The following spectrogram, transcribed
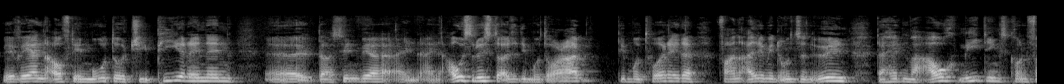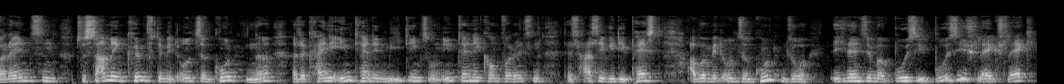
Wir wären auf den MotoGP-Rennen, äh, da sind wir ein, ein Ausrüster, also die Motorrad die Motorräder fahren alle mit unseren Ölen. Da hätten wir auch Meetings, Konferenzen, Zusammenkünfte mit unseren Kunden. Ne? Also keine internen Meetings und interne Konferenzen, das hasse ich wie die Pest. Aber mit unseren Kunden so, ich nenne es immer Bussi, Bussi, Schleck, Schleck.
